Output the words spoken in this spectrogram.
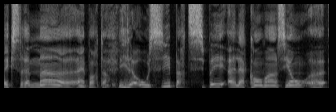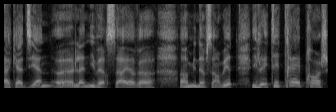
extrêmement euh, important. Il a aussi participé à la Convention acadienne, l'anniversaire en 1908. Il a été très proche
